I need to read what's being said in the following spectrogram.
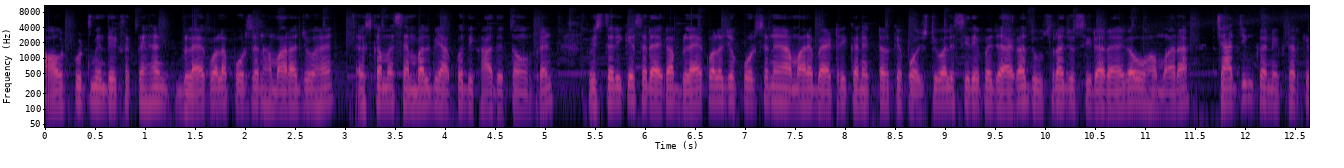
आउटपुट में देख सकते हैं, ब्लैक वाला पोर्शन हमारा जो है उसका मैं सैम्बल भी आपको दिखा देता हूँ, फ्रेंड। तो इस तरीके से रहेगा, ब्लैक वाला जो पोर्शन है हमारे बैटरी कनेक्टर के पॉजिटिव वाले सिरे पर जाएगा, दूसरा जो सिरा रहेगा वो हमारा चार्जिंग कनेक्टर के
